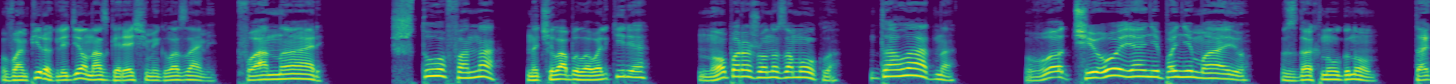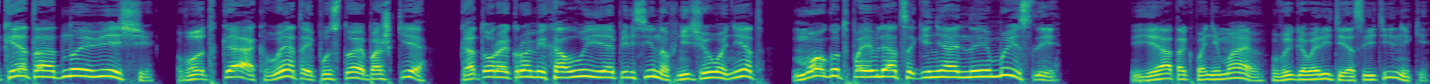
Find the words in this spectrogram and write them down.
Вампир оглядел нас горящими глазами. «Фонарь!» «Что фона?» Начала была Валькирия, но пораженно замолкла. «Да ладно!» «Вот чего я не понимаю», вздохнул гном. «Так это одной вещи. Вот как в этой пустой башке, которой кроме халвы и апельсинов ничего нет, могут появляться гениальные мысли?» «Я так понимаю, вы говорите о светильнике?»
